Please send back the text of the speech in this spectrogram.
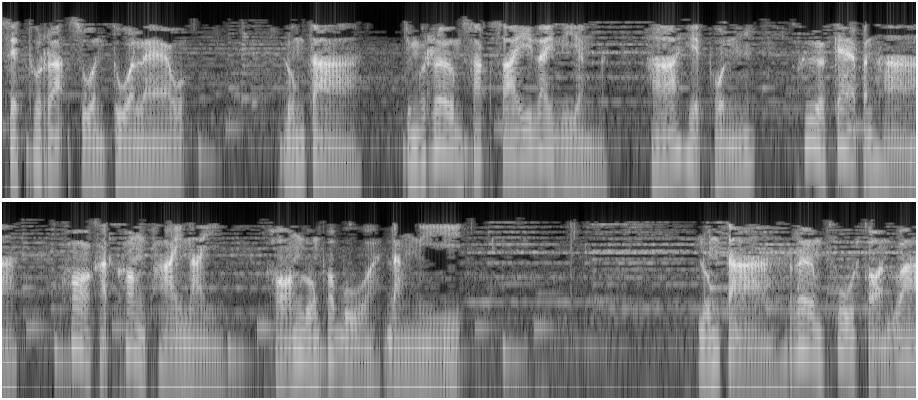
เสร็จธุระส่วนตัวแล้ว หลวงตาจึงเริ่มซักไซไล่เลียง หาเหตุผลเพื่อแก้ปัญหา ข้อขัดข้องภายในของหลวงพ่อบัวดังนี้ หลวงตาเริ่มพูดก่อนว่า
